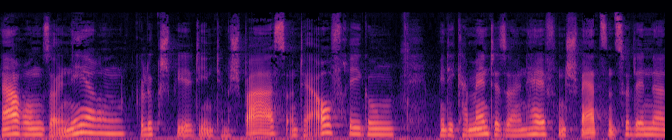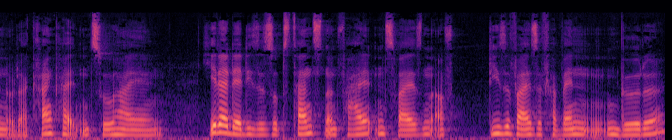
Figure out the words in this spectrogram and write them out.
Nahrung soll nähren, Glücksspiel dient dem Spaß und der Aufregung, Medikamente sollen helfen, Schmerzen zu lindern oder Krankheiten zu heilen. Jeder, der diese Substanzen und Verhaltensweisen auf diese Weise verwenden würde,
